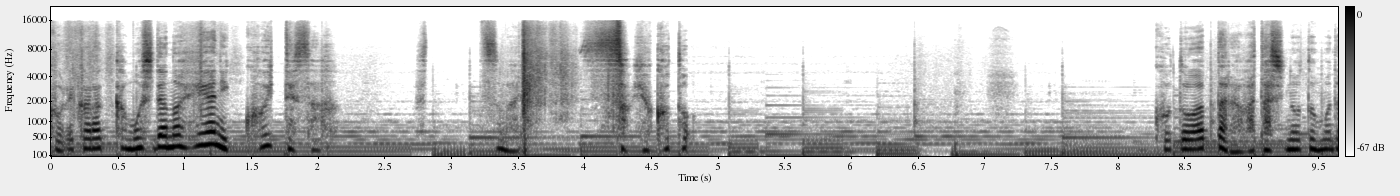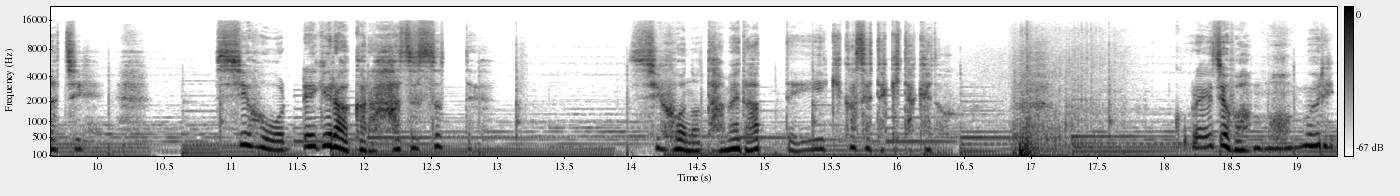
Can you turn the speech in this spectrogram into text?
これから鴨志田の部屋に来いってさ。つまりそういうこと。断ったら私の友達志保をレギュラーから外すって志保のためだって言い聞かせてきたけどこれ以上はもう無理。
